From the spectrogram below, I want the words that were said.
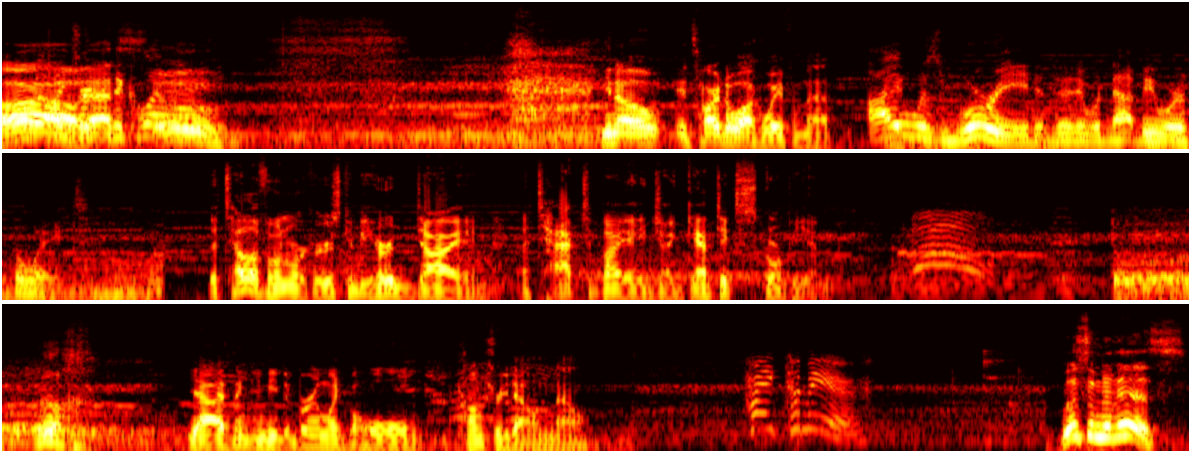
Oh, he turned ah, that's ooh. You know, it's hard to walk away from that. I was worried that it would not be worth the wait. The telephone workers can be heard dying, attacked by a gigantic scorpion. Ugh. Yeah, I think you need to burn like the whole country down now. Hey, come here. Listen to this.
